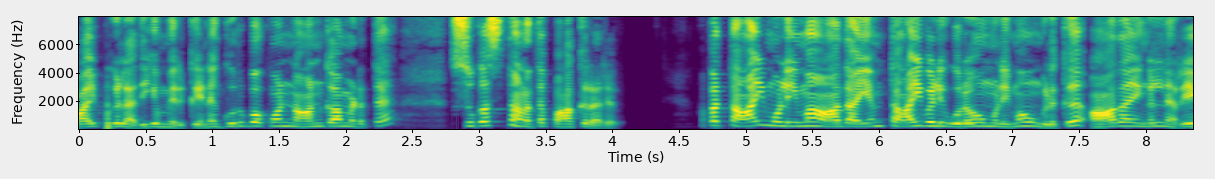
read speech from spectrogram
வாய்ப்புகள் அதிகம் இருக்குது ஏன்னா குரு பகவான் நான்காம் இடத்த சுகஸ்தானத்தை பார்க்குறாரு. அப்போ தாய் மூலியமா ஆதாயம் தாய் வழி உறவு மூலியமா உங்களுக்கு ஆதாயங்கள் நிறைய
